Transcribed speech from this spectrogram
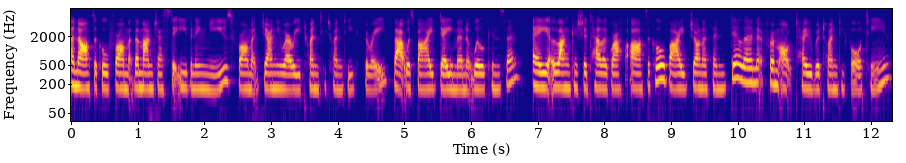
an article from the Manchester Evening News from January 2023. That was by Damon Wilkinson. A Lancashire Telegraph article by Jonathan Dillon from October 2014.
